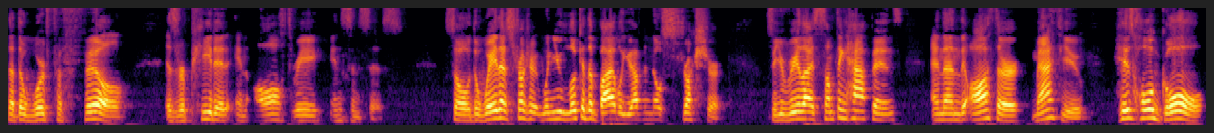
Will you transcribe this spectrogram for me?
that the word fulfill is repeated in all three instances. So the way that's structured, when you look at the Bible, you have to know structure. So you realize something happens, and then the author, Matthew, his whole goal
